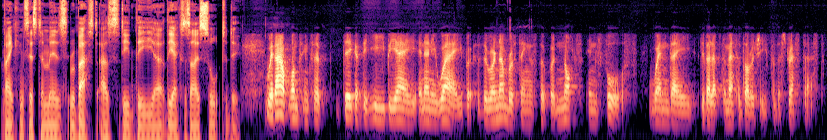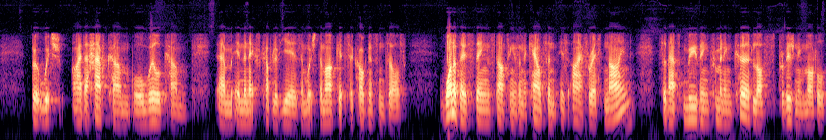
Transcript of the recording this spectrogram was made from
banking system is robust, as did the uh, the exercise sought to do? Without wanting to dig at the EBA in any way, but there were a number of things that were not in force when they developed the methodology for the stress test, but which either have come or will come um, in the next couple of years and which the markets are cognizant of. One of those things, starting as an accountant, is IFRS 9. So that's moving from an incurred loss provisioning model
